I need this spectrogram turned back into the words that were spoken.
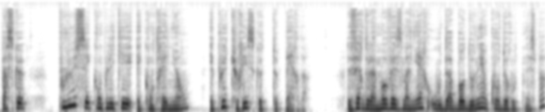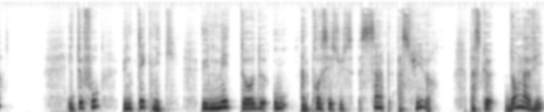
Parce que plus c'est compliqué et contraignant, et plus tu risques de te perdre, de faire de la mauvaise manière ou d'abandonner en cours de route, n'est-ce pas? Il te faut une technique, une méthode ou un processus simple à suivre, parce que dans la vie,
